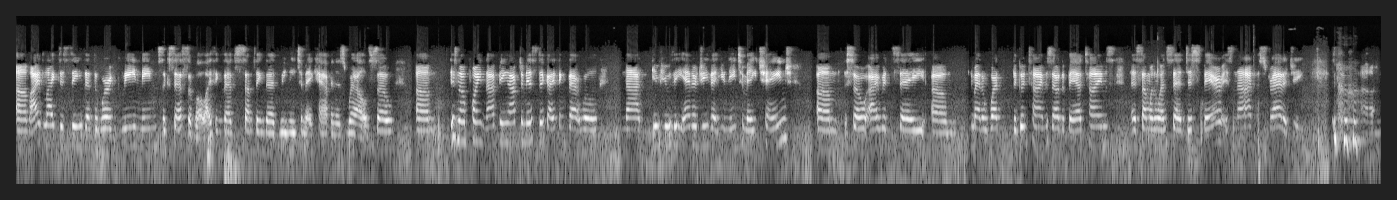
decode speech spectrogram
um, I'd like to see that the word green means accessible. I think that's something that we need to make happen as well. So um, there's no point not being optimistic. I think that will not give you the energy that you need to make change. Um, so I would say, um, no matter what the good times are, the bad times, as someone once said, despair is not a strategy. um,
